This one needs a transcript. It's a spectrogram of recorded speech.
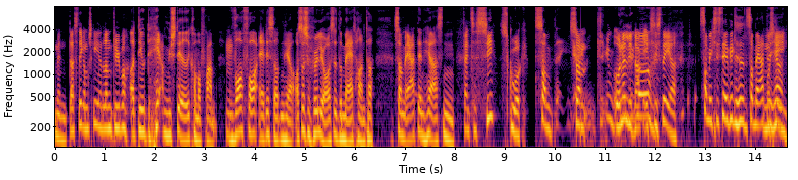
Men der stikker måske en eller anden dybere. Og det er jo her, mysteriet kommer frem. Mm. Hvorfor er det sådan her? Og så selvfølgelig også The Mad Hunter, som er den her sådan... Fantasiskurk, Som, som underligt nok eksisterer. som eksisterer i virkeligheden, som er Måske. det her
